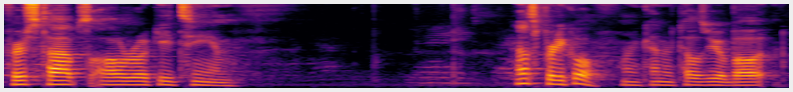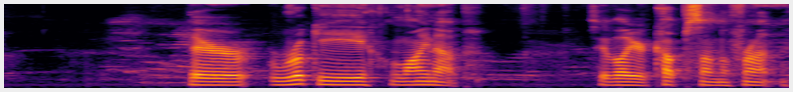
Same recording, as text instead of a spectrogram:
First Topps all rookie team. That's pretty cool. It kind of tells you about their rookie lineup. So you have all your cups on the front.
